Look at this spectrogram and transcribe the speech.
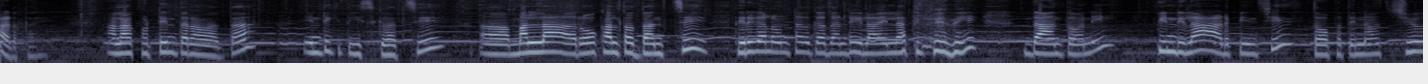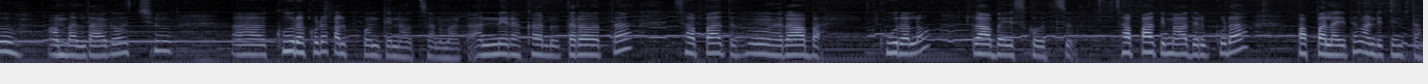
పడతాయి. అలా కొట్టిన తర్వాత ఇంటికి తీసుకువచ్చి మళ్ళా రోకలతో దంచి తిరగలు ఉంటుంది కదండి ఇలా ఇలా తిప్పేది. దాంతో పిండిలా ఆడిపించి తోప తినవచ్చు అంబలు తాగవచ్చు కూర కూడా కలుపుకొని తినవచ్చు అనమాట అన్ని రకాలు. తర్వాత చపాతి రాబా. కూరలో రాబా వేసుకోవచ్చు. చపాతి మాదిరి కూడా పప్పలు అయితే వండి తింటాం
